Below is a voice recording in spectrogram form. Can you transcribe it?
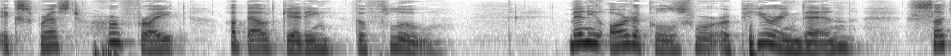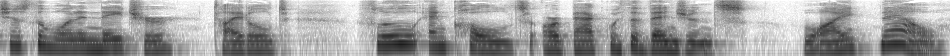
expressed her fright about getting the flu. Many articles were appearing then, such as the one in Nature titled, Flu and Colds Are Back with a Vengeance why now?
